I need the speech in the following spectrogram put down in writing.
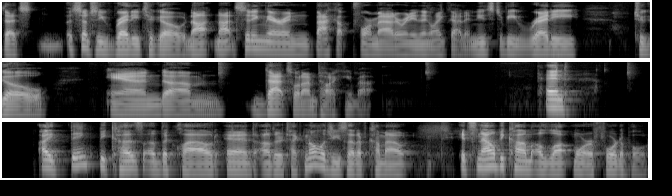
that's essentially ready to go not not sitting there in backup format or anything like that. It needs to be ready to go and um, that's what i'm talking about And I think because of the cloud and other technologies that have come out, it's now become a lot more affordable.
